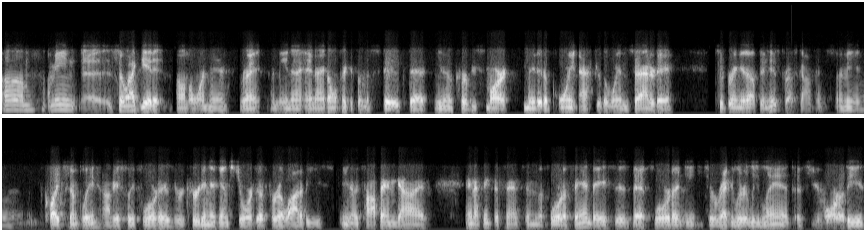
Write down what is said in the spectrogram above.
Um, I mean, uh, so I get it on the one hand, right? I mean, and I don't think it's a mistake that you know Kirby Smart made it a point after the win Saturday to bring it up in his press conference. I mean, quite simply, obviously Florida is recruiting against Georgia for a lot of these you know top end guys, and I think the sense in the Florida fan base is that Florida needs to regularly land a few more of these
